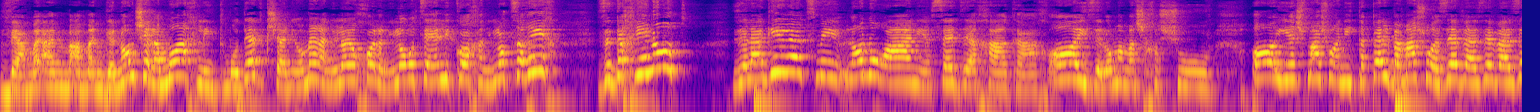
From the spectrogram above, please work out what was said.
והמנגנון של המוח להתמודד כשאני אומר, אני לא יכול, אני לא רוצה, אין לי כוח, אני לא צריך, זה דחיינות. זה להגיד לעצמי, לא נורא, אני אעשה את זה אחר כך, אוי, זה לא ממש חשוב, אוי, יש משהו, אני אטפל במשהו הזה והזה והזה,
